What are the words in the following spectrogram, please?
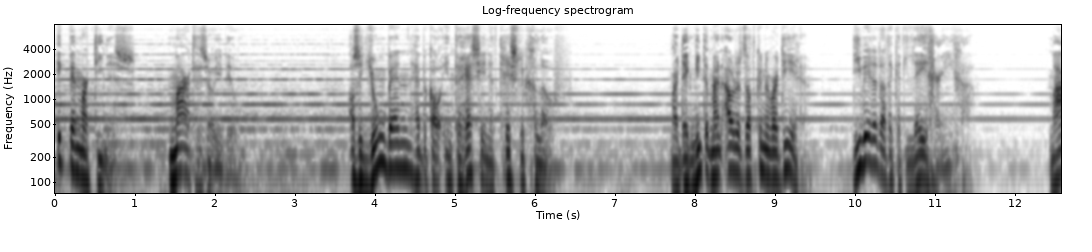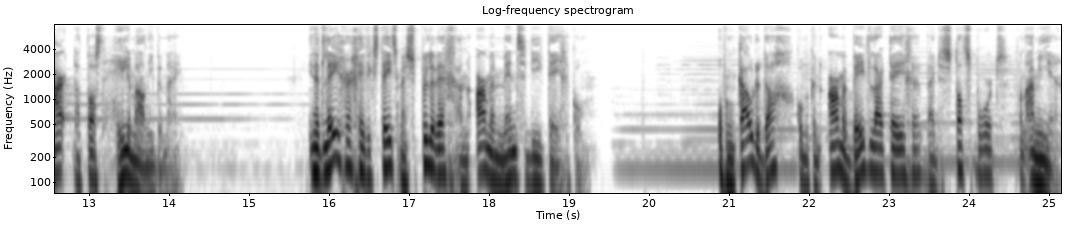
Ik ben Martinez. Maarten, zo je wil. Als ik jong ben, heb ik al interesse in het christelijk geloof. Maar denk niet dat mijn ouders dat kunnen waarderen. Die willen dat ik het leger inga. Maar dat past helemaal niet bij mij. In het leger geef ik steeds mijn spullen weg aan arme mensen die ik tegenkom. Op een koude dag kom ik een arme bedelaar tegen bij de stadspoort van Amiens.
